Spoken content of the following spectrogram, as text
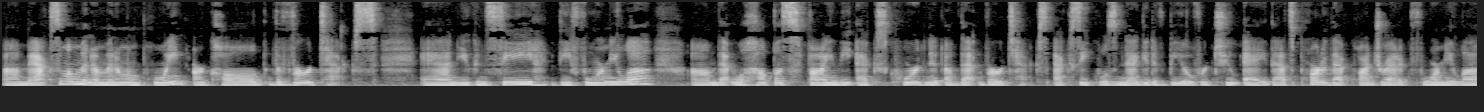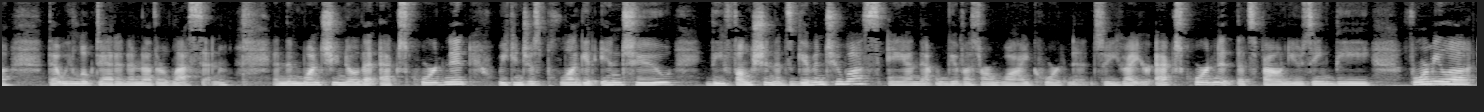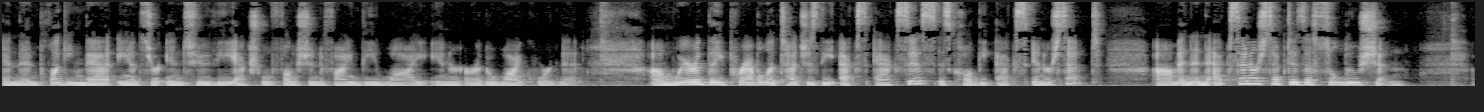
Uh, maximum and a minimum point are called the vertex. And you can see the formula um, that will help us find the x coordinate of that vertex. x equals negative b over 2a. That's part of that quadratic formula that we looked at in another lesson. And then once you know that x coordinate, we can just plug it into the function that's given to us, and that will give us our y coordinate. So you got your x coordinate that's found using the formula, and then plugging that answer into the actual function to find the y inner or the y coordinate. Um, where the parabola touches the x-axis is called the x-intercept. Um, and an x-intercept is a solution.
